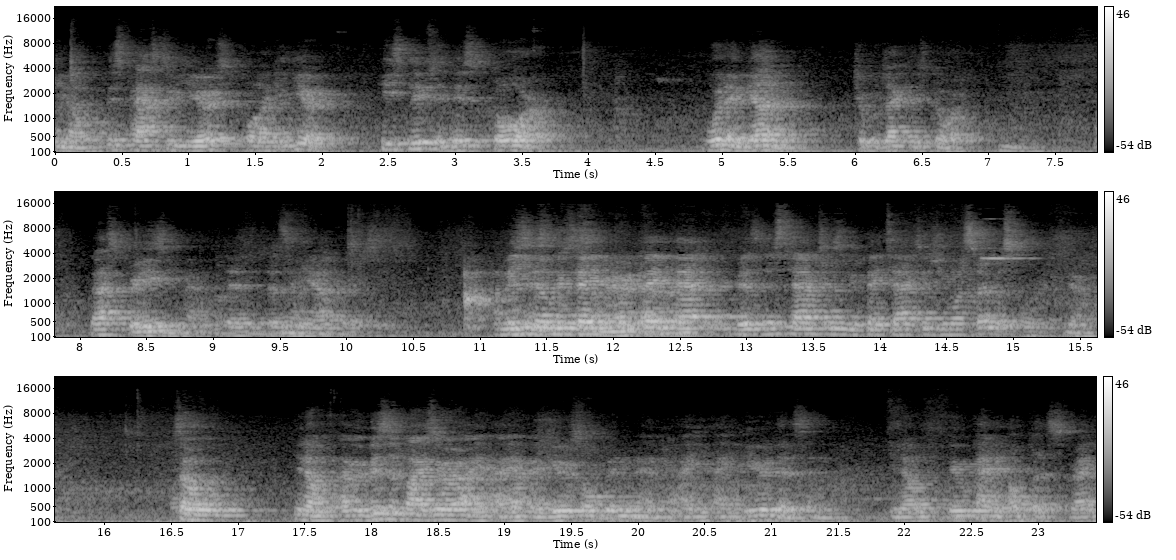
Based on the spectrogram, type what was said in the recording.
you know, this past two years, for like a year. He sleeps in his door with a gun to protect his door. Hmm. That's crazy, man. That doesn't mean accuracy. I mean, you know, we pay, we pay that, business taxes, we pay taxes, you want service for it. Yeah. So, you know, I'm a business advisor, I, I have my ears open and I, I hear this and, you know, they kind of help us, right?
